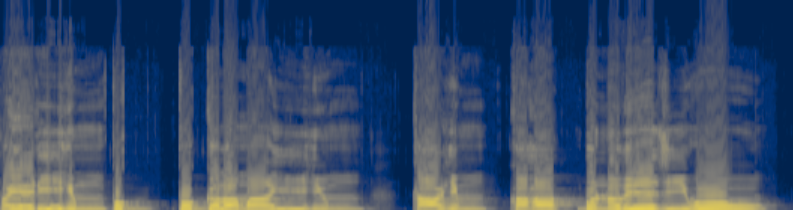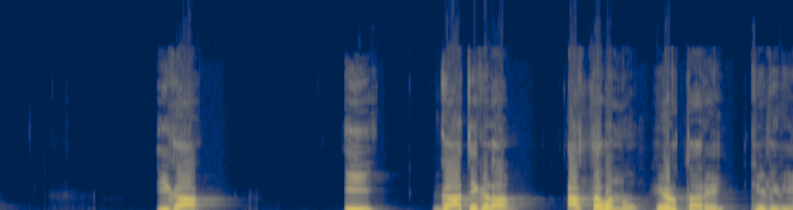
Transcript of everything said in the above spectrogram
పయడీహిం పయడిహిం పొగ్గలమాయిహిం తాహిం ಕಹ ಬಣ್ಣದೇ ಜೀವೋ. ಈಗ ಈ ಗಾತೆಗಳ ಅರ್ಥವನ್ನು ಹೇಳುತ್ತಾರೆ, ಕೇಳಿರಿ.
